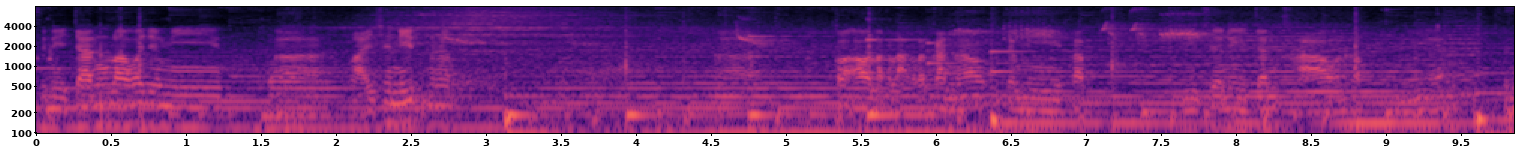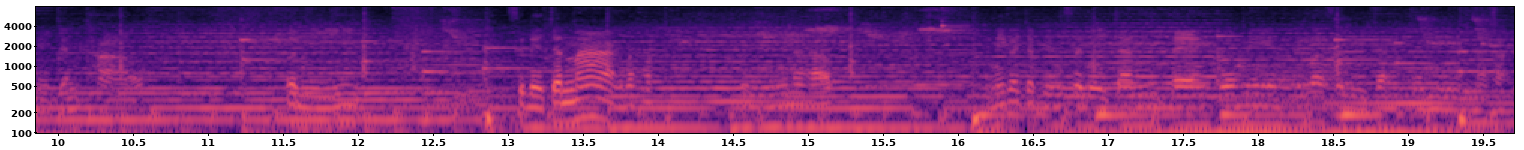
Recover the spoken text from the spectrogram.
เสน่จันของเราก็จะมีหลายชนิดนะครับก็เอาหลักๆแล้วกันแล้วจะมีครับมีเสน่จันขาวนะครับนี่นะเสน่จันขาวต้นนี้เสน่จันนาคนะครับต้นนี้นะครับอันนี้ก็จะเป็นเสน่จันแดงโกเมนหรือว่าเสน่จันโกเมนนะครับ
